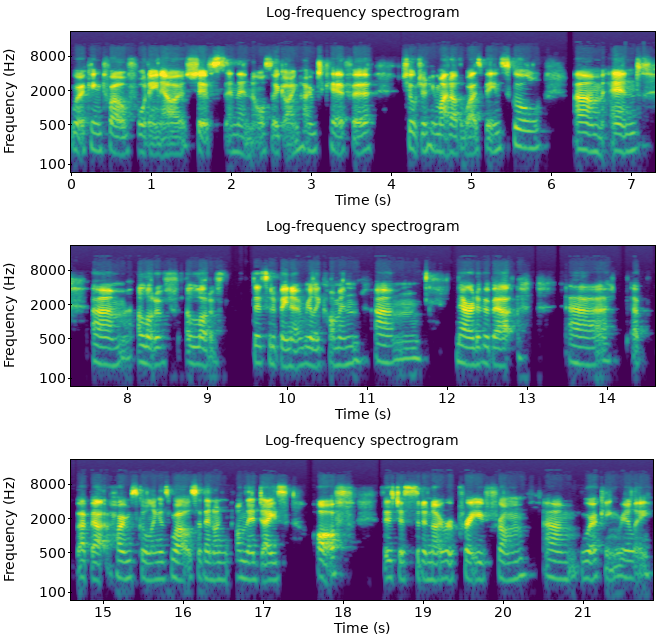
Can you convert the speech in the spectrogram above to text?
working 12, 14 hour shifts and then also going home to care for children who might otherwise be in school. Um, and um, a lot of, a lot of, there's sort of been a really common um, narrative about uh, about homeschooling as well. So then on, on their days off, there's just sort of no reprieve from um, working really.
